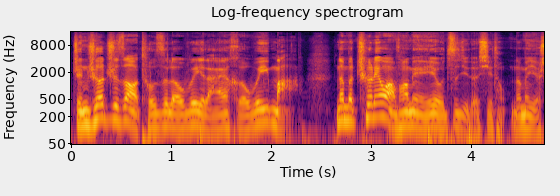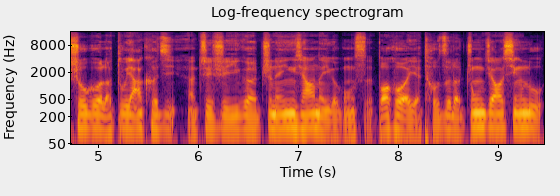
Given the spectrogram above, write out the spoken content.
整车制造投资了蔚来和威马。那么车联网方面也有自己的系统，那么也收购了杜亚科技啊，这是一个智能音箱的一个公司，包括也投资了中交新路。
